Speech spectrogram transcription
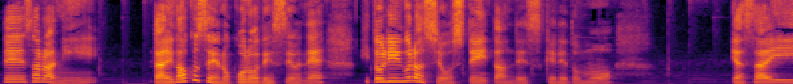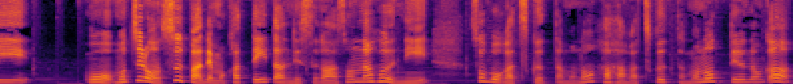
で、さらに、大学生の頃ですよね。一人暮らしをしていたんですけれども、野菜をもちろんスーパーでも買っていたんですが、そんな風に祖母が作ったもの、母が作ったものっていうのが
